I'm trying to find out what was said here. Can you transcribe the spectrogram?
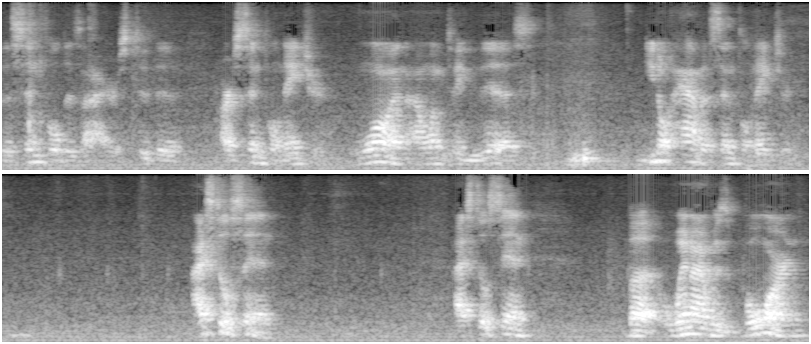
the sinful desires, to the our sinful nature. One, I want to tell you this: you don't have a sinful nature. I still sin. I still sin, but when I was born,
